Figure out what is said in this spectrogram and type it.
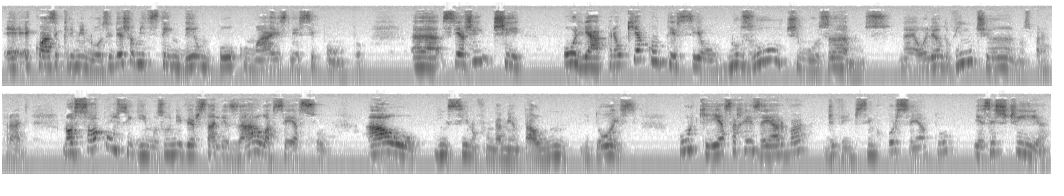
é, é quase criminoso. E deixa eu me estender um pouco mais nesse ponto. Uh, se a gente olhar para o que aconteceu nos últimos anos, né, olhando 20 anos para trás, nós só conseguimos universalizar o acesso ao ensino fundamental 1 e 2 porque essa reserva de 25% existia.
